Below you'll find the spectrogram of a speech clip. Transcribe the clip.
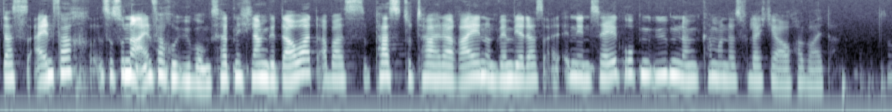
das einfach, es ist so eine einfache Übung. Es hat nicht lange gedauert, aber es passt total da rein. Und wenn wir das in den Zellgruppen üben, dann kann man das vielleicht ja auch erweitern. So.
